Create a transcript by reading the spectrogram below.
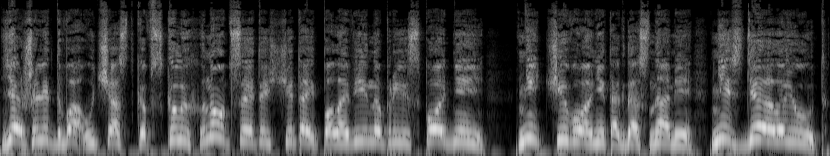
Ежели два участка всколыхнутся, это, считай, половина преисподней. Ничего они тогда с нами не сделают!»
